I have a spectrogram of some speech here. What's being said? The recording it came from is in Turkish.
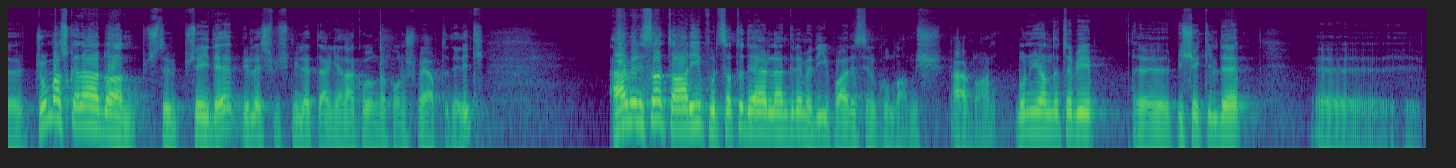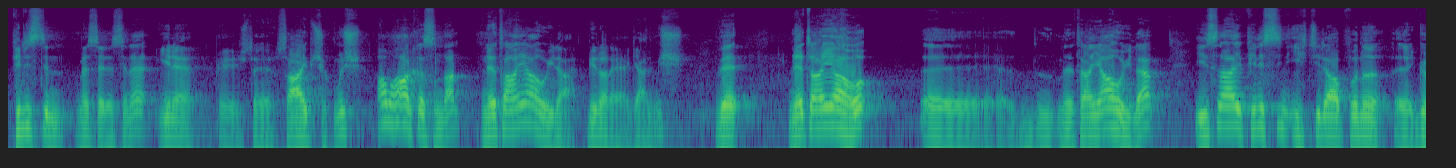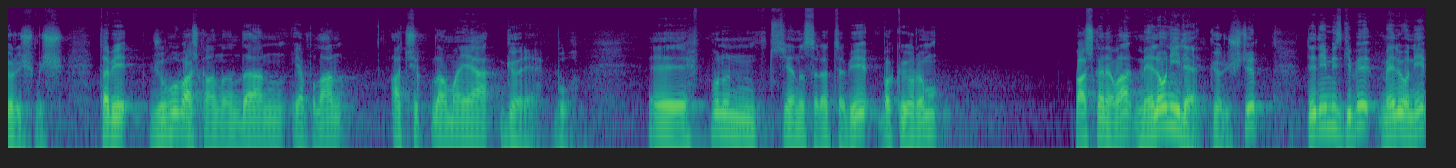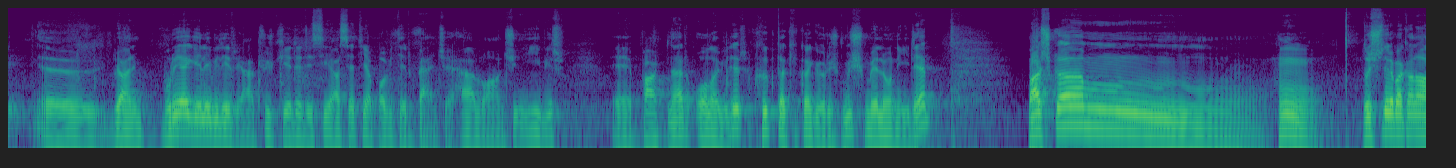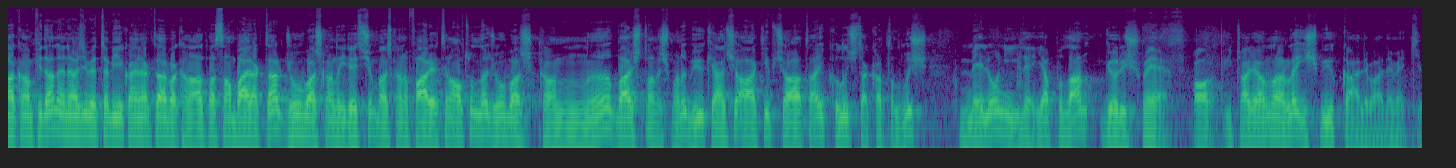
Ee, Cumhurbaşkanı Erdoğan işte şeyde Birleşmiş Milletler Genel Kurulu'nda konuşma yaptı dedik. Ermenistan tarihi fırsatı değerlendiremedi ifadesini kullanmış Erdoğan. Bunun yanında tabii e, bir şekilde e, Filistin meselesine yine e, işte sahip çıkmış ama arkasından Netanyahu ile bir araya gelmiş ve Netanyahu Netanyahu ile İsrail-Filistin ihtilafını e, görüşmüş. Tabii Cumhurbaşkanlığından yapılan açıklamaya göre bu. E, bunun yanı sıra tabii bakıyorum Başka ne var? Meloni ile görüştü. Dediğimiz gibi Meloni e, yani buraya gelebilir. Yani Türkiye'de de siyaset yapabilir bence. Erdoğan için iyi bir e, partner olabilir. 40 dakika görüşmüş Meloni ile. Başka hmm, hmm. Dışişleri Bakanı Hakan Fidan, Enerji ve Tabii Kaynaklar Bakanı Alparslan Bayraktar, Cumhurbaşkanlığı İletişim Başkanı Fahrettin Altun'la Cumhurbaşkanlığı Baş Danışmanı Büyükelçi Akif Çağatay Kılıç da katılmış. Meloni ile yapılan görüşmeye. Oğlum, İtalyanlarla iş büyük galiba demek ki.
